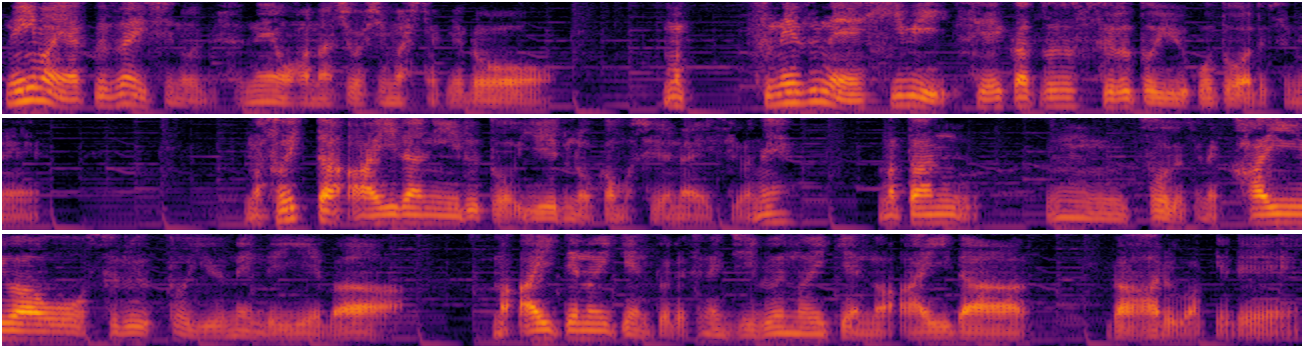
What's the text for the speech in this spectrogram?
で、今、薬剤師のですね、お話をしましたけど、まあ、常々日々生活するということはですね、まあ、そういった間にいると言えるのかもしれないですよね。また、うん、そうですね、会話をするという面で言えば、まあ、相手の意見とですね、自分の意見の間があるわけで、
